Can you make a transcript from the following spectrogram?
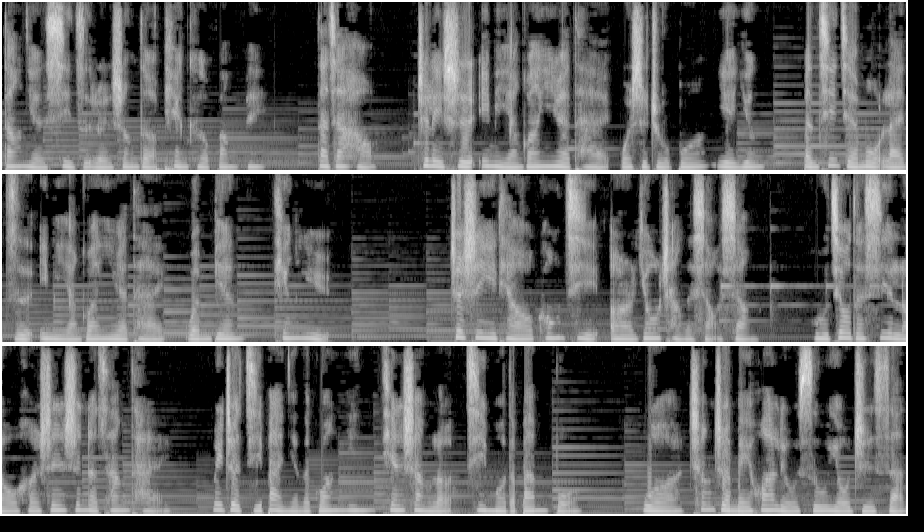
当年戏子人生的片刻芳菲。大家好，这里是一米阳光音乐台，我是主播夜莺。本期节目来自一米阳光音乐台，文编听雨。这是一条空寂而悠长的小巷。古旧的戏楼和深深的苍苔，为这几百年的光阴添上了寂寞的斑驳。我撑着梅花流苏油纸伞，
